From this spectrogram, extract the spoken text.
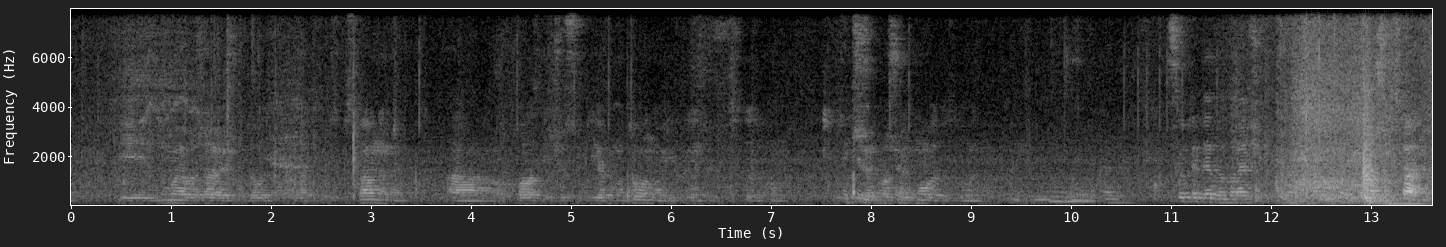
І тому я вважаю, що доводити захисту безпідставними, а ухвала слідчого судді аргументовано і прийнято до закону. Прошу відмовити з Суд іде до нарадчого. Прошу встати.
